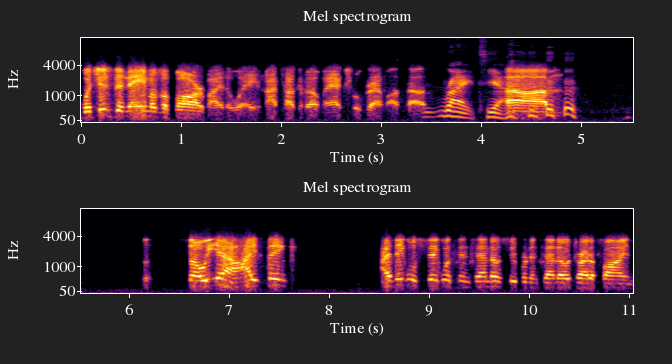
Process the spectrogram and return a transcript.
which is the name of a bar, by the way. I'm not talking about my actual grandma's house. Right. Yeah. Um, so yeah, I think I think we'll stick with Nintendo, Super Nintendo. Try to find,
